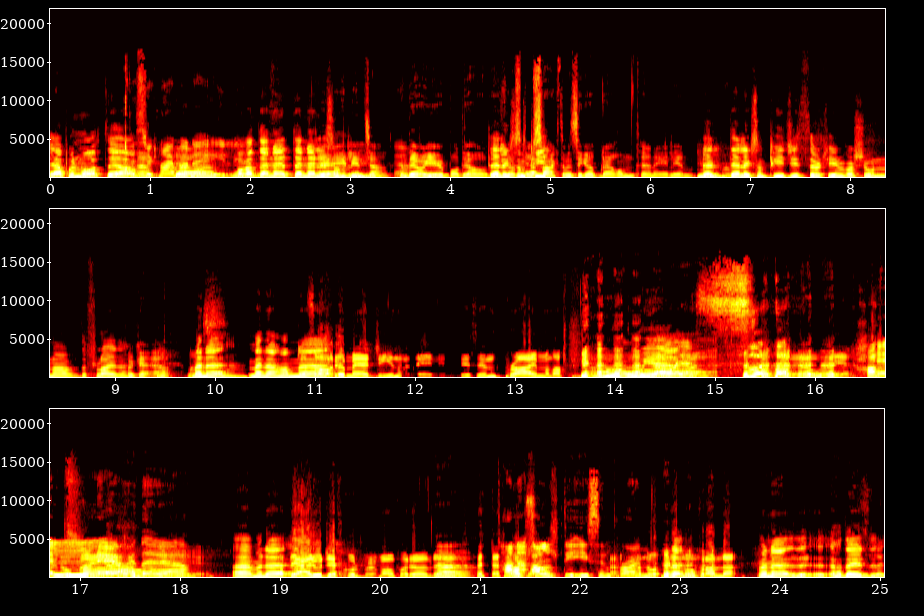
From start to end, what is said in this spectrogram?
Ja, på en måte, ja. District 9 Ja. var det Alien. Bare at den er, den er det er liksom aliens, ja. Men det er også jo body horror. Det er liksom pi- sakte, men sikkert blir om til en alien. det, det er liksom PG-13-versjonen av The Fly. Det. Ok, ja. Nice. Men, eh, men eh, han Og så eh, har du jo med Gina Davis i sin prime, da. Oh yeah. Yes. Oh, yeah. Hello there. Eh, men Det det, er jo Jeff Goldberg for øvrig. Ja, ja. Han er alltid i sin prime. no, det er noe for alle. men eh, det, det,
